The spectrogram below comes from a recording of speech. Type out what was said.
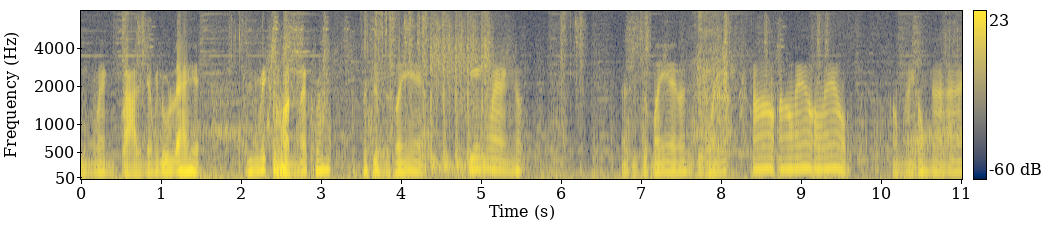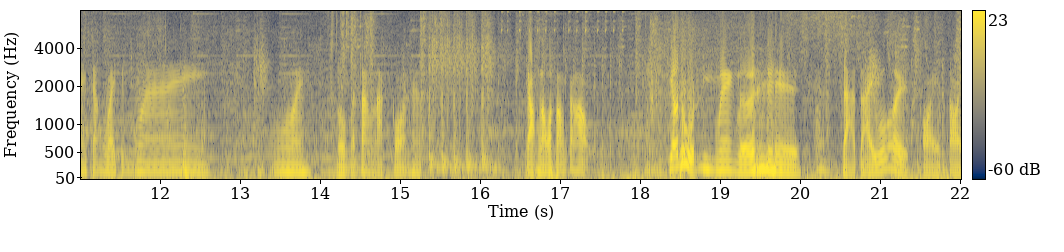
ยิงแม่งกลาดยังไม่รู้แรงยิงไม่ก่อนนะครับน่าจะจุดนี้ยิงแม่งครับน่าจะจุดนี้ยน่าจะจุดนี้อ้าวเอาแล้ว เอาแล้ว เอาไง เอาไง จังไวจังไวโอ้ย หลดมันตั้งหลักก่อนครับกลับหลังมาสองเก้าเดี๋ยวถูดยิงแม่งเลยสะใจเว้ยต่อยต่อย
